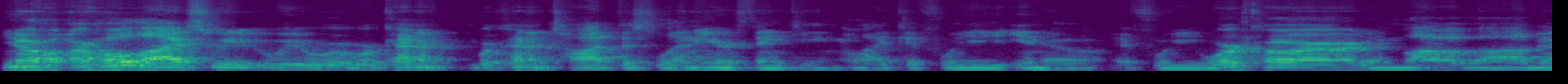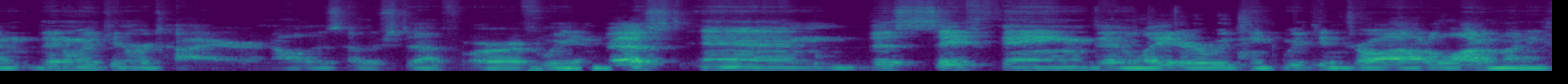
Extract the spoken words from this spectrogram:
you know our, whole lives we we we're, we're kind of we're kind of taught this linear thinking like if we you know if we work hard and blah blah blah then then we can retire and all this other stuff. Or if we mm-hmm. invest in this safe thing, then later we can we can draw out a lot of money.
